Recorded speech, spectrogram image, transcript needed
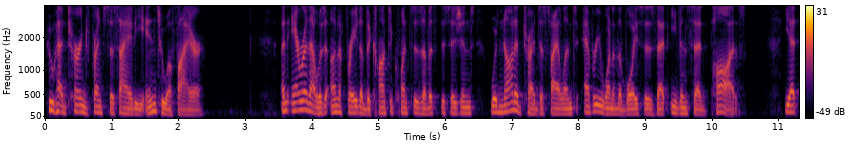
who had turned French society into a fire. An era that was unafraid of the consequences of its decisions would not have tried to silence every one of the voices that even said pause. Yet,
